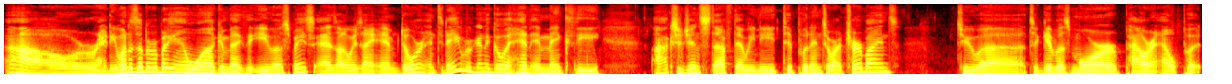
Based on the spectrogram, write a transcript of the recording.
Alrighty, what is up everybody and welcome back to Evospace. As always, I am Door and today we're going to go ahead and make the oxygen stuff that we need to put into our turbines to uh, to give us more power output.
